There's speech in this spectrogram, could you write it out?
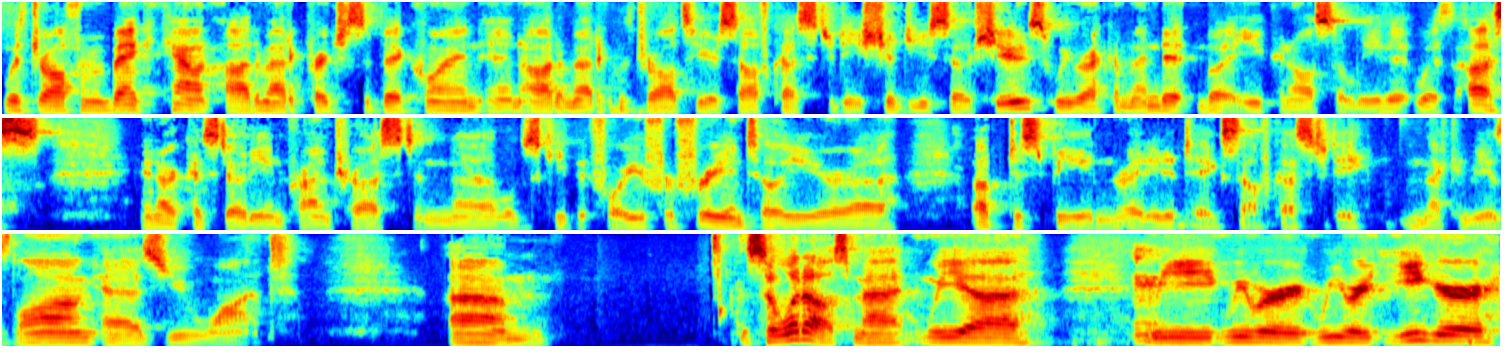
withdrawal from a bank account, automatic purchase of Bitcoin, and automatic withdrawal to your self custody should you so choose. We recommend it, but you can also leave it with us in our custodian prime trust, and uh, we'll just keep it for you for free until you're uh, up to speed and ready to take self custody. And that can be as long as you want. Um, so what else matt we uh mm. we we were we were eager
